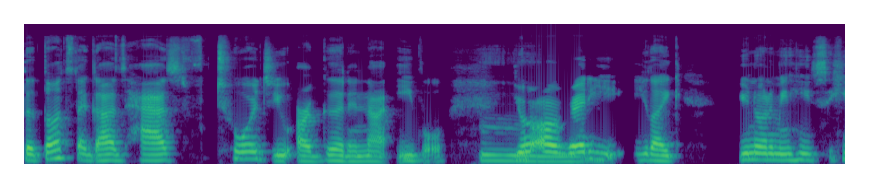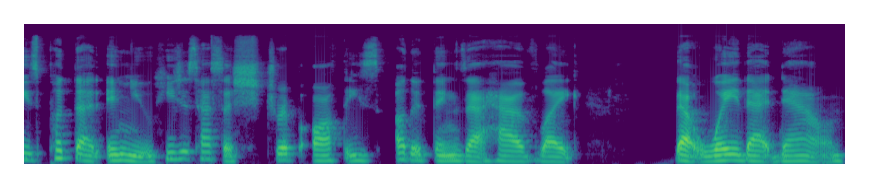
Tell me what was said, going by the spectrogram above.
the thoughts that God has towards you are good and not evil. You're Mm. already like, you know what I mean? He's he's put that in you. He just has to strip off these other things that have, like that weigh that down.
